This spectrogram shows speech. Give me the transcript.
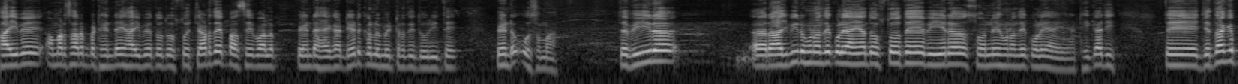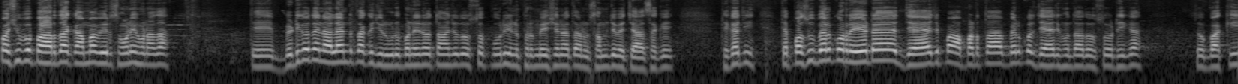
ਹਾਈਵੇ ਅੰਮ੍ਰਿਤਸਰ ਬਠਿੰਡੇ ਹਾਈਵੇ ਤੋਂ ਦੋਸਤੋ, ਚੜ੍ਹਦੇ ਪਾਸੇ ਵੱਲ ਪਿੰਡ ਹੈਗਾ 1.5 ਕਿਲੋਮੀਟਰ ਦੀ ਦੂਰੀ ਤੇ ਪਿੰਡ ਉਸਮਾ। ਤੇ ਵੀਰ ਰਾਜਵੀਰ ਹੁਣਾਂ ਦੇ ਕੋਲੇ ਆਏ ਆ ਦੋਸਤੋ, ਤੇ ਵੀਰ ਸੋਨੇ ਹੁਣਾਂ ਦੇ ਕੋਲੇ ਆਏ ਆ ਠੀਕ ਆ ਜੀ? ਤੇ ਜਿੱਦਾਂ ਕਿ ਪਸ਼ੂ ਵਪਾਰ ਦਾ ਕੰਮ ਆ ਵੀਰ ਸੋਹਣੇ ਹੁਣਾਂ ਦਾ। ਤੇ ਵੀਡੀਓ ਦੇ ਨਾਲ ਐਂਡ ਤੱਕ ਜਰੂਰ ਬਣੇ ਰਹੋ ਤਾਂ ਜੋ ਦੋਸਤੋ ਪੂਰੀ ਇਨਫੋਰਮੇਸ਼ਨ ਆ ਤੁਹਾਨੂੰ ਸਮਝ ਵਿੱਚ ਆ ਸਕੇ। ਠੀਕ ਆ ਜੀ? ਤੇ ਪਸ਼ੂ ਬਿਲਕੁਲ ਰੇਟ ਜਾਇਜ਼ ਭਾਅ ਪੜਤਾ ਬਿਲਕੁਲ ਜਾਇਜ਼ ਹੁੰਦਾ ਦੋਸਤੋ ਠੀਕ ਆ? ਸੋ ਬਾਕੀ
